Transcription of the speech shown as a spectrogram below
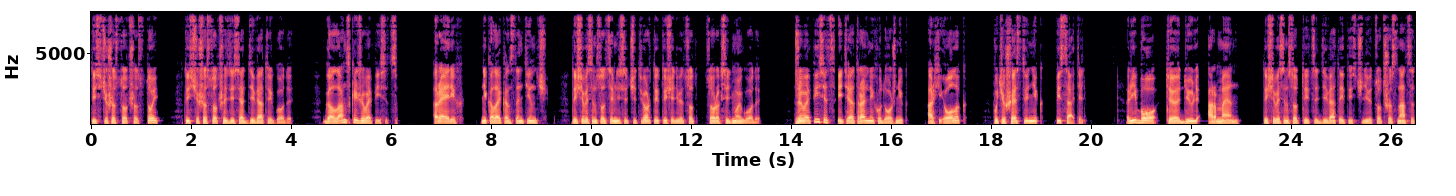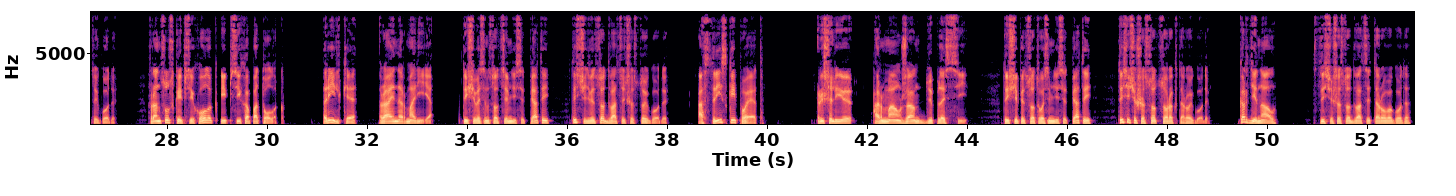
1606-1669 годы. Голландский живописец. Рерих Николай Константинович, 1874-1947 годы. Живописец и театральный художник, археолог, путешественник, писатель. Рибо Теодюль Армен, 1839-1916 годы. Французский психолог и психопатолог. Рильке Райнер Мария, 1875-1926 годы. Австрийский поэт. Ришелье Арман Жан Дюплесси, 1585-1642 годы. Кардинал, с 1622 года,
